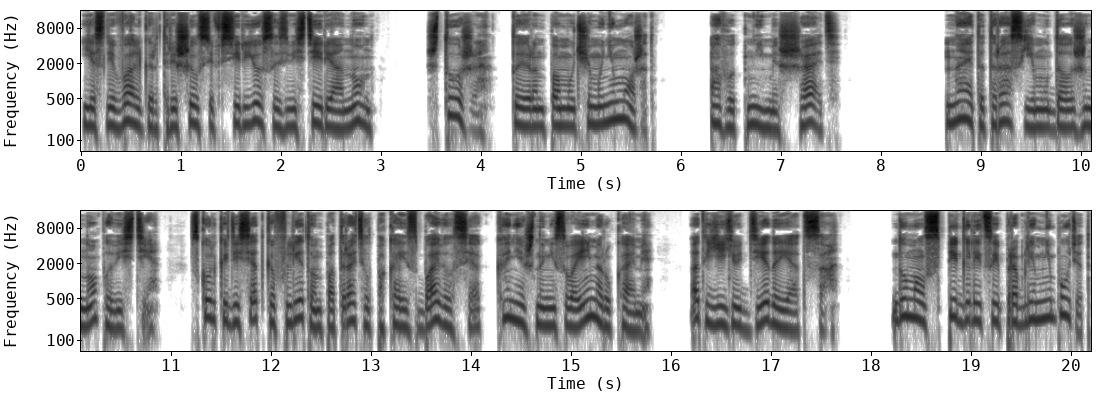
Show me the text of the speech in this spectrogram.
Если Вальгард решился всерьез извести Рианон, что же, Террен помочь ему не может. А вот не мешать... На этот раз ему должно повести. Сколько десятков лет он потратил, пока избавился, конечно, не своими руками, от ее деда и отца. Думал, с пигалицей проблем не будет.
